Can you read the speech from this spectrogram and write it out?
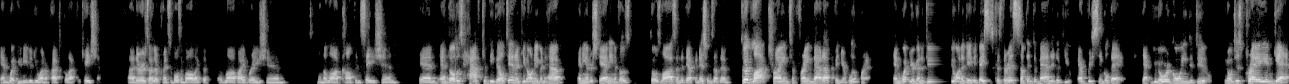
and what you need to do on a practical application. Uh, there's other principles involved like the, the law of vibration and the law of compensation. And, and those have to be built in. If you don't even have any understanding of those, those laws and the definitions of them, good luck trying to frame that up in your blueprint and what you're going to do on a daily basis because there is something demanded of you every single day that you're going to do. You don't just pray and get.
